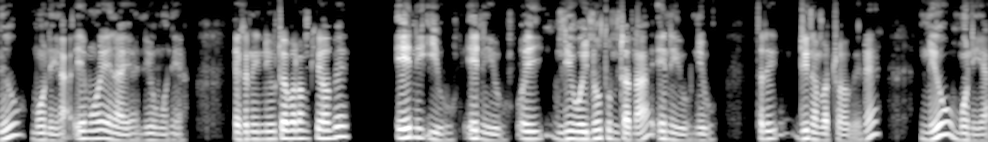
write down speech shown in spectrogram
pneumonia M O N I pneumonia এখানে নিউটা বলাম কি হবে? এন ইউ এন ইউ ওই নিউ ওই নতুনটা না এন ইউ নিউ তাহলে ডি নাম্বারটা হবে হ্যাঁ? নিউমোনিয়া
